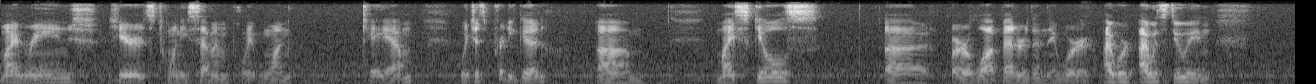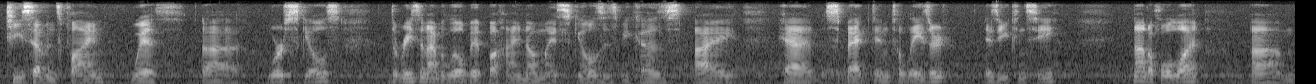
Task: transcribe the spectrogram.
my range here is 27.1 km, which is pretty good. Um, my skills uh, are a lot better than they were. I were I was doing T7s fine with uh, worse skills. The reason I'm a little bit behind on my skills is because I had specced into laser, as you can see. Not a whole lot, um,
